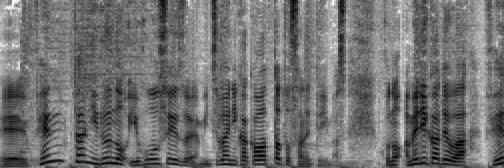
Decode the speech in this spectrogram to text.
えーフェンタニルの違法製造や密売に関わったとされています。このアメリカではフェ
